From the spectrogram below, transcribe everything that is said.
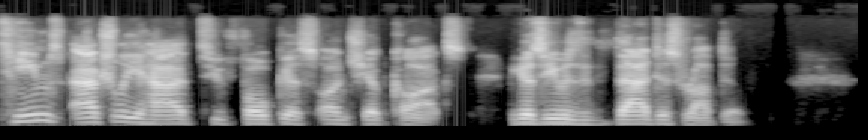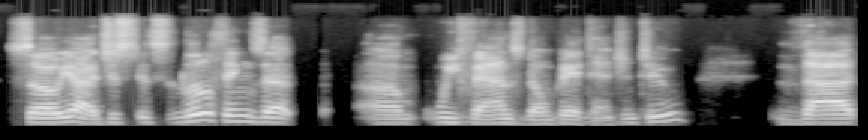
teams actually had to focus on Chip Cox because he was that disruptive. So yeah, it just it's little things that um, we fans don't pay attention to that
